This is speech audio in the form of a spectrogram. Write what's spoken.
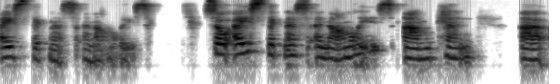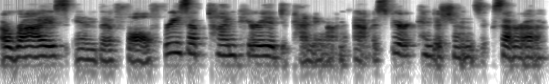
ice thickness anomalies. So ice thickness anomalies um, can uh, arise in the fall freeze up time period, depending on atmospheric conditions, et cetera.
